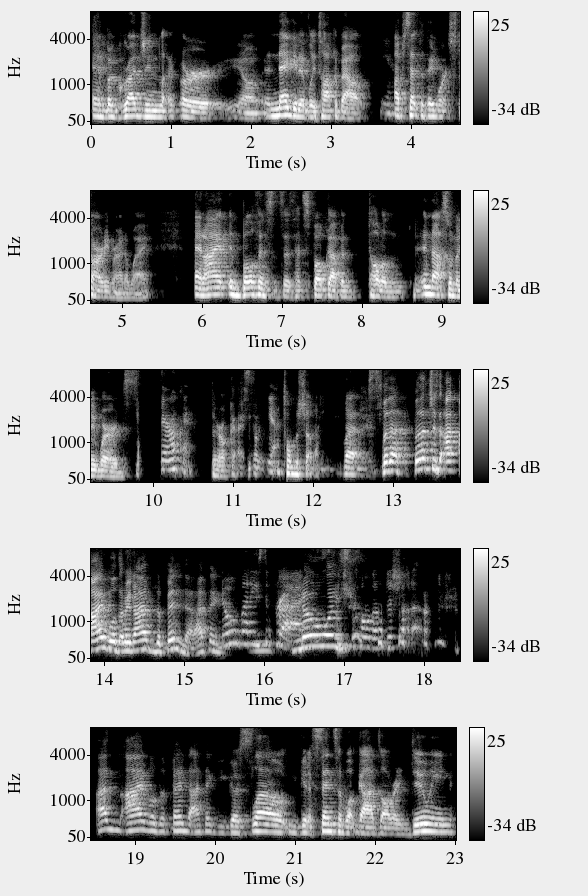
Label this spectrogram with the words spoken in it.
and begrudging or you know negatively talk about yeah. upset that they weren't starting right away. And I, in both instances, had spoke up and told them in not so many words They're okay. They're okay. Yeah. told them to shut up. But but that but that's just I, I will. I mean, I defend that. I think Nobody's surprised. No one's- told them to shut up. I I will defend. I think you go slow. You get a sense of what God's already doing.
